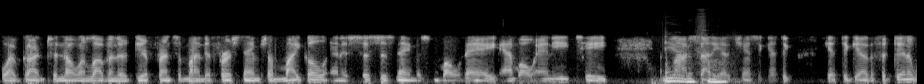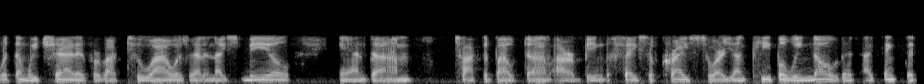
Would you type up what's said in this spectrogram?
who I've gotten to know and love, and they're dear friends of mine. Their first names are Michael, and his sister's name is Monet, M O N E T. And Last night I had a chance to get to get together for dinner with them. We chatted for about two hours. We had a nice meal, and um, talked about um, our being the face of Christ to our young people. We know that I think that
